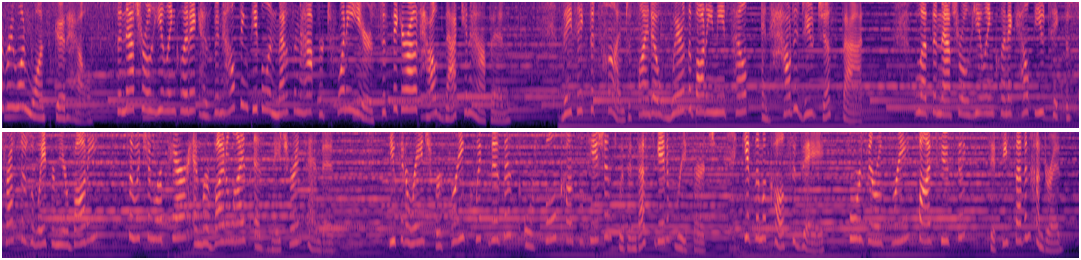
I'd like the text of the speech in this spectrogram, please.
Everyone wants good health. The Natural Healing Clinic has been helping people in Medicine Hat for 20 years to figure out how that can happen. They take the time to find out where the body needs help and how to do just that. Let the Natural Healing Clinic help you take the stressors away from your body so it can repair and revitalize as nature intended. You can arrange for free quick visits or full consultations with investigative research. Give them a call today, 403 526 5700.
